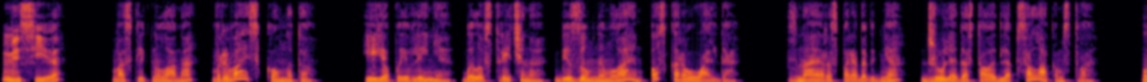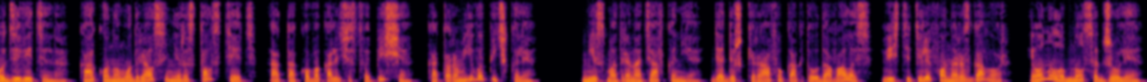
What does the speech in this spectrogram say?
«Месье?» — воскликнула она, врываясь в комнату. Ее появление было встречено безумным лаем Оскара Уальда. Зная распорядок дня, Джулия достала для пса лакомство. Удивительно, как он умудрялся не растолстеть от такого количества пищи, которым его пичкали. Несмотря на тявканье, дядюшке Рафу как-то удавалось вести телефонный разговор, и он улыбнулся Джулии.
